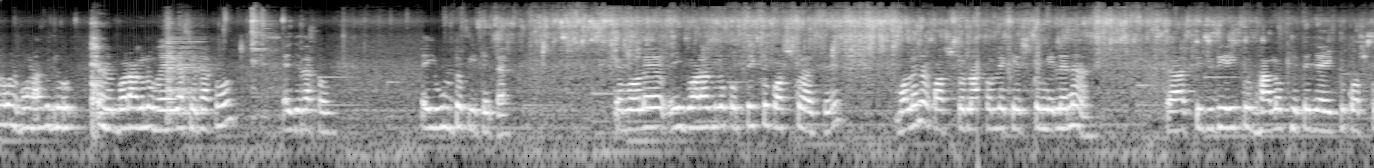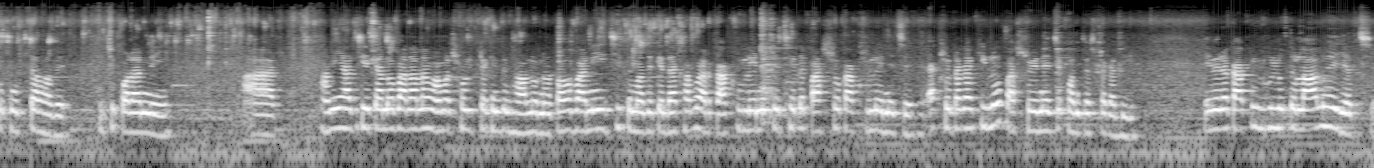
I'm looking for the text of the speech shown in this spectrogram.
আমার বড়াগুলো বড়াগুলো হয়ে গেছে, দেখো। এই যে দেখো, এই উল্টো পিঠ এটা বলে, এই বড়াগুলো করতে একটু কষ্ট আছে। বলে না, কষ্ট না করলে কেষ্ট মেলে না। তো আজকে যদি একটু ভালো খেতে যাই একটু কষ্ট করতে হবে। কিছু করার নেই। আর আমি আজকে কেন বানালাম? আমার শরীরটা কিন্তু ভালো না। তাও বানিয়েছি, তোমাদেরকে দেখাবো। আর কাঁকরুল এনেছে, ছেলে পাঁচশো কাঁকরুল এনেছে। একশো টাকা কিলো, পাঁচশো এনেছে, পঞ্চাশ টাকা দিয়ে। এবারে কাঁকরুলগুলো তো লাল হয়ে যাচ্ছে।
